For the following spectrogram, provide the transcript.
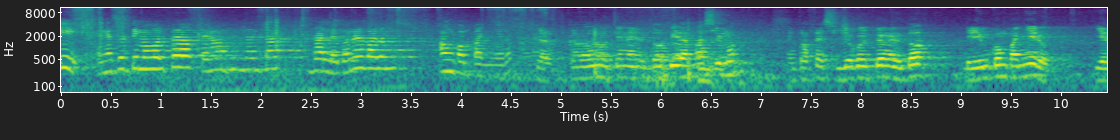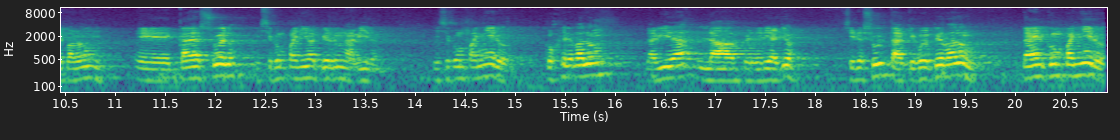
y en ese último golpeo tenemos que intentar darle con el balón a un compañero. Claro, cada uno tiene dos vidas máximas, entonces si yo golpeo en el 2, le doy un compañero y el balón eh, cae al suelo, ese compañero pierde una vida. Y ese compañero coge el balón, la vida la perdería yo. Si resulta que golpea el balón, da en el compañero,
